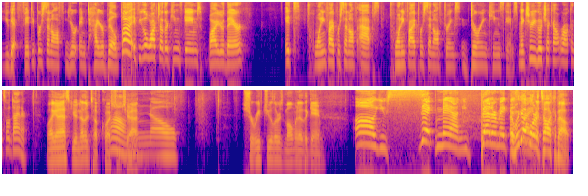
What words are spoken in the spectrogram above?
you get 50% off your entire bill. But if you go watch other Kings games while you're there, it's 25% off apps, 25% off drinks during Kings games. Make sure you go check out Rock and Soul Diner. Well, I got to ask you another tough question, oh, chat. no. Sharif Jewelers moment of the game. Oh, you sick man. You better make this And we got right. more to talk about.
